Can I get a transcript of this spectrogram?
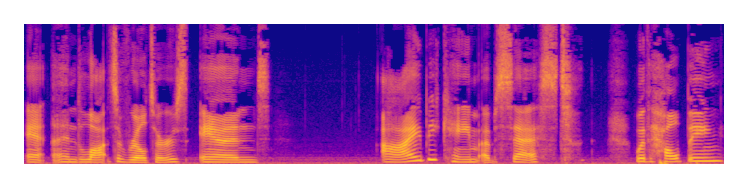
and, and lots of realtors. And I became obsessed with helping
